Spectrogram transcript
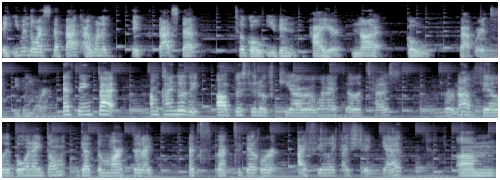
like even though I step back, I want to take that step to go even higher, not go backwards even more. I think that I'm kind of the opposite of Kiara when I fail a test, or not fail it, but when I don't get the mark that I expect to get or I feel like I should get. Um,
